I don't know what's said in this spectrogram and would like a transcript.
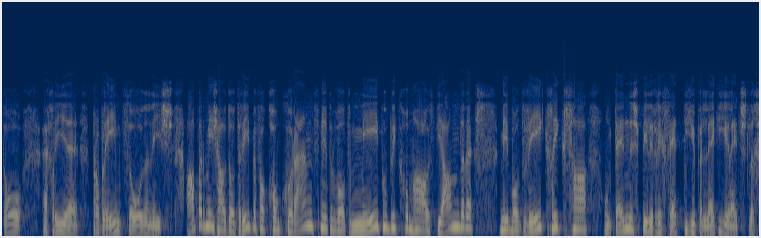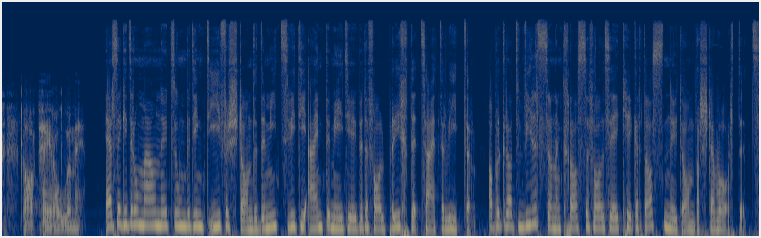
hier ein bisschen Problemzone ist. Aber man ist auch hier von Konkurrenz. Man will mehr Publikum haben als die anderen. Man will W-Klicks haben. Und dann spielen vielleicht solche Überlegungen letztlich gar keine Rolle mehr. Er sei darum auch nicht unbedingt einverstanden damit, wie die einen Medien über den Fall berichten, sagt er weiter. Aber gerade weil es so einen krassen Fall sei, hätte er das nicht anders erwartet.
